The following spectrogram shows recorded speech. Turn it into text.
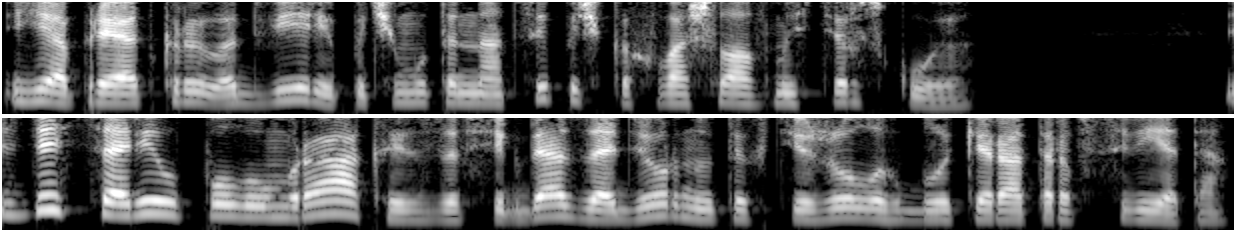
я приоткрыла дверь и почему-то на цыпочках вошла в мастерскую. Здесь царил полумрак из-за всегда задернутых тяжелых блокираторов света.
